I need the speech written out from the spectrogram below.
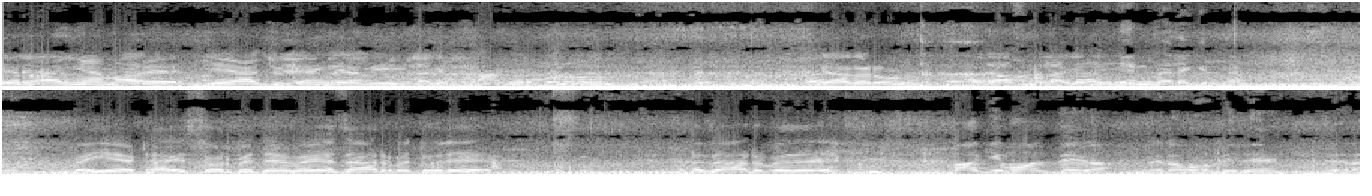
ये भाई हैं हमारे ये आज झुकेंगे अभी। क्या करूँ? पचास मिला के गिन पहले कितने? भाई ये अट्ठाईस सौ रुपये दे भाई हज़ार रुपये तू दे। हज़ार रुपये दे। बाकी मौज देगा। मेरा वो भी दे तेरा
